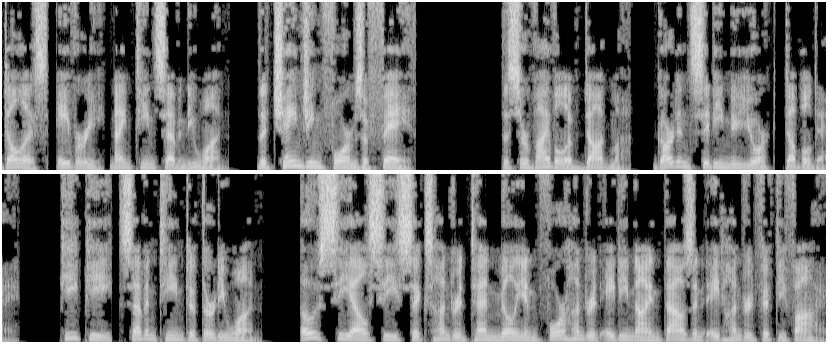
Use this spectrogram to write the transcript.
Dulles, Avery The Changing Forms of Faith. The Survival of Dogma. Garden City, New York, Doubleday pp. 17–31. OCLC 610489855.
